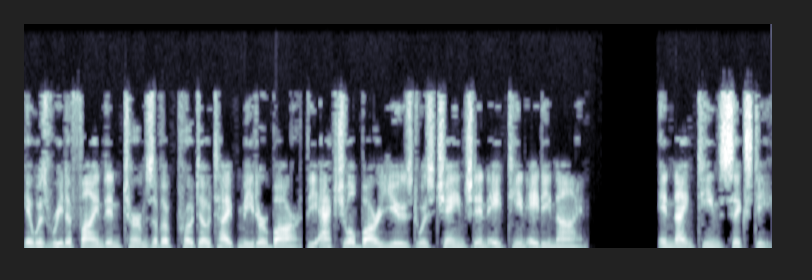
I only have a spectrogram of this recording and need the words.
it was redefined in terms of a prototype meter bar. The actual bar used was changed in 1889. In 1960,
